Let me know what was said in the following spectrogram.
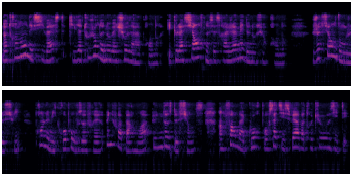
Notre monde est si vaste qu'il y a toujours de nouvelles choses à apprendre et que la science ne cessera jamais de nous surprendre. Je science donc je suis prends le micro pour vous offrir une fois par mois une dose de science, un format court pour satisfaire votre curiosité.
